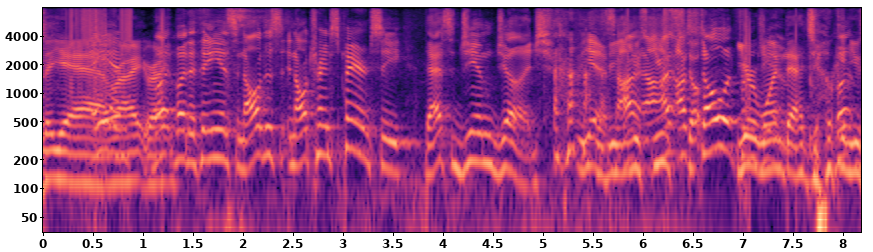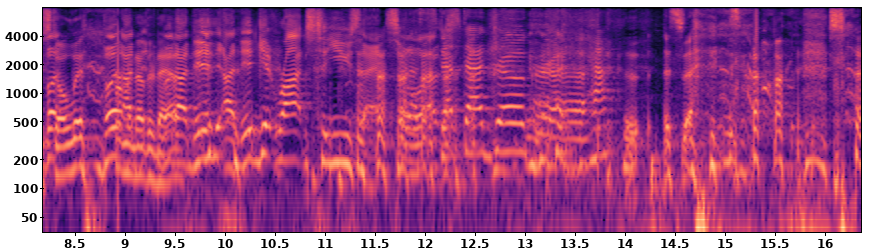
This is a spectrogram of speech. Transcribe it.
yeah, And- right, right. But, but the thing is, in all this, in all transparency, that's Jim Judge. Yes, You- I, you- you I, I stole- stole it from your Jim. one dad joke and you stole it but from I another did, dad. But I did, I did get rights to use that. So A uh, stepdad joke or a half so, so-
